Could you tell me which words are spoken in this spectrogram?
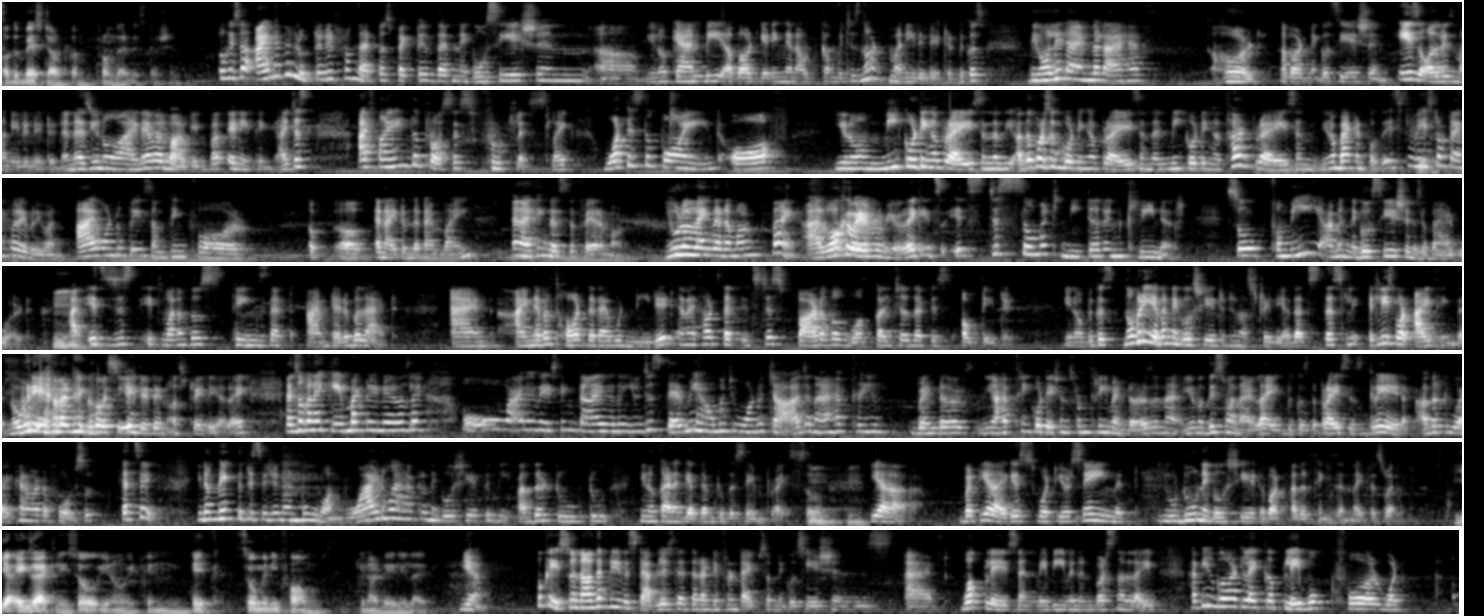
or the best outcome from that discussion. Okay, so I never looked at it from that perspective that negotiation, uh, you know, can be about getting an outcome which is not money related. Because the only time that I have heard about negotiation is always money related. And as you know, I never bargain for anything. I just, I find the process fruitless. Like, what is the point of you know me quoting a price and then the other person quoting a price and then me quoting a third price and you know back and forth? It's a waste of time for everyone. I want to pay something for a, uh, an item that i'm buying and i think that's the fair amount. You don't like that amount? Fine. I'll walk away from you. Like it's it's just so much neater and cleaner. So for me i mean negotiation is a bad word. Hmm. I, it's just it's one of those things that i'm terrible at and I never thought that I would need it, and I thought that it's just part of a work culture that is outdated, you know, because nobody ever negotiated in Australia. That's that's at least what I think that nobody ever negotiated in Australia, right? And so when I came back to India, I was like, oh, why am I wasting time? You know, you just tell me how much you want to charge, and I have three vendors. I have three quotations from three vendors, and I, you know, this one I like because the price is great. Other two I cannot afford. So that's it you know make the decision and move on why do i have to negotiate with the other two to you know kind of get them to the same price so Mhm. yeah but yeah i guess what you're saying that you do negotiate about other things in life as well Yeah, exactly. So, you know, it can take so many forms in our daily life. yeah okay so now that we've established that there are different types of negotiations at workplace and maybe even in personal life have you got like a playbook for what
